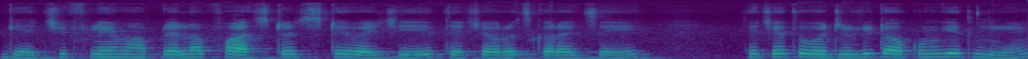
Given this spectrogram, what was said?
गॅसची फ्लेम आपल्याला फास्टच ठेवायची आहे. त्याच्यावरच करायचं आहे त्याच्यात वजडी टाकून घेतली आहे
